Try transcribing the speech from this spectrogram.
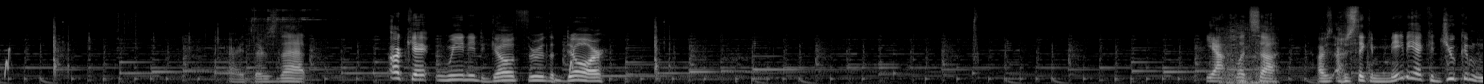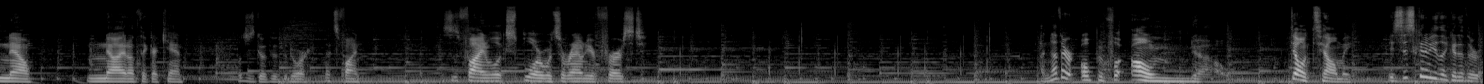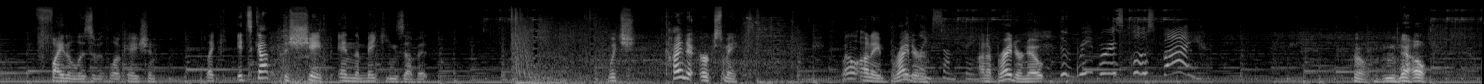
Alright, there's that. Okay, we need to go through the door. Yeah, let's, uh, I was, I was thinking maybe I could juke him. No. No, I don't think I can. We'll just go through the door. That's fine. This is fine. We'll explore what's around here first. Another open floor. Oh, no. Don't tell me. Is this going to be like another Fight Elizabeth location? Like, it's got the shape and the makings of it. Which kind of irks me. Well, on a brighter, on a brighter note, The Reaper is close by. Oh no.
